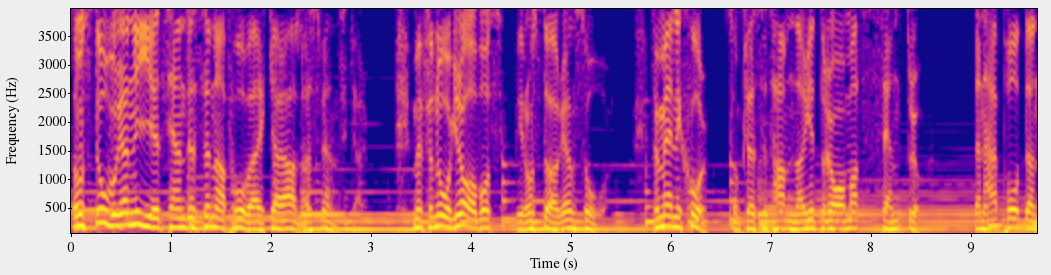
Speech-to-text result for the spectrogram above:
De stora nyhetshändelserna påverkar alla svenskar. Men för några av oss blir de större än så. För människor som plötsligt hamnar i dramats centrum. Den här podden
